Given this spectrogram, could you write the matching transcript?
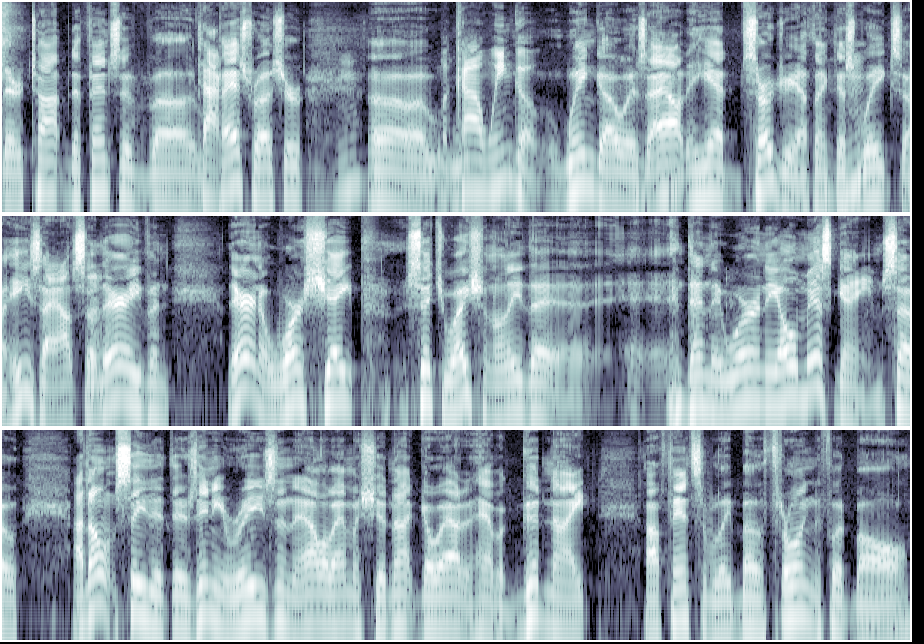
their top defensive uh, pass rusher. Uh, Mekhi Wingo. Wingo is out. He had surgery, I think, this week, so he's out. So they're even they're in a worse shape situationally than they were in the Ole Miss game. So I don't see that there's any reason Alabama should not go out and have a good night offensively, both throwing the football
